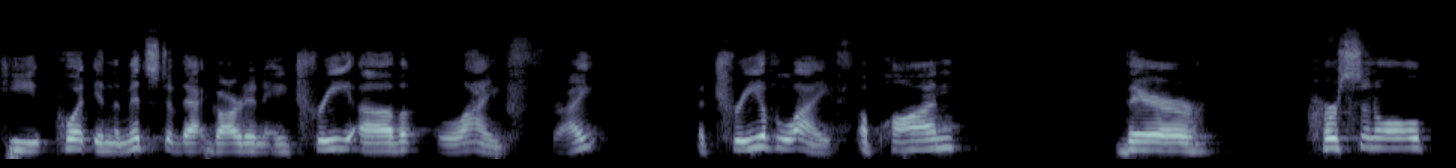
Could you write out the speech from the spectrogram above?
he put in the midst of that garden a tree of life, right? A tree of life upon their personal,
